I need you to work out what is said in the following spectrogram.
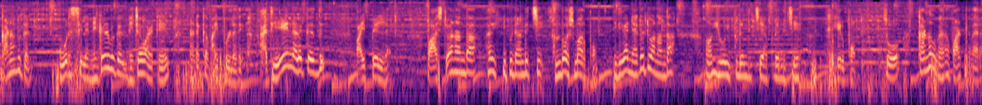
கனவுகள் ஒரு சில நிகழ்வுகள் நிஜ வாழ்க்கையில் நடக்க வாய்ப்புள்ளது. அதே நடக்கிறது வாய்ப்பே இல்லை. பாசிட்டிவாக நடந்தா ஐ இப்படி நடந்துச்சு சந்தோஷமாக இருப்போம். இதுவே நெகட்டிவாக நடந்தா ஐயோ இப்படி இருந்துச்சு அப்படி இருந்துச்சு இருப்போம். ஸோ கனவு வேறு வாழ்க்கை வேறு.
